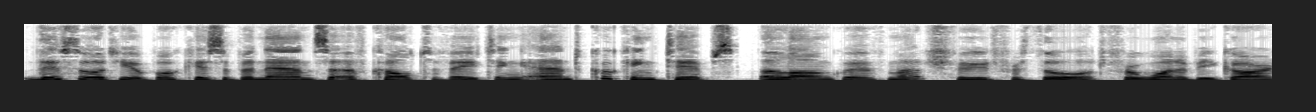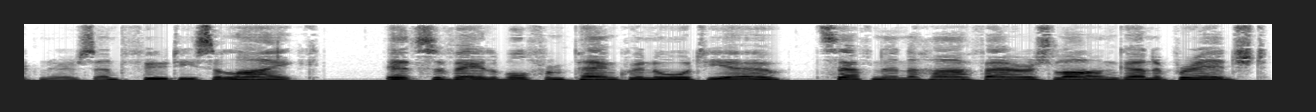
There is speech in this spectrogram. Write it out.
This audiobook is a bonanza of cultivating and cooking tips, along with much food for thought for wannabe gardeners and foodies alike. It's available from Penguin Audio, seven and a half hours long, unabridged.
